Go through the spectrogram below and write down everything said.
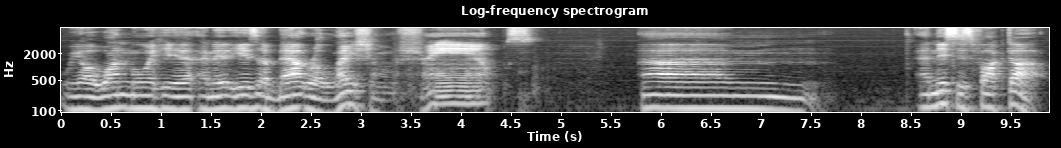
We got one more here, and it is about relationships. Um, and this is fucked up.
